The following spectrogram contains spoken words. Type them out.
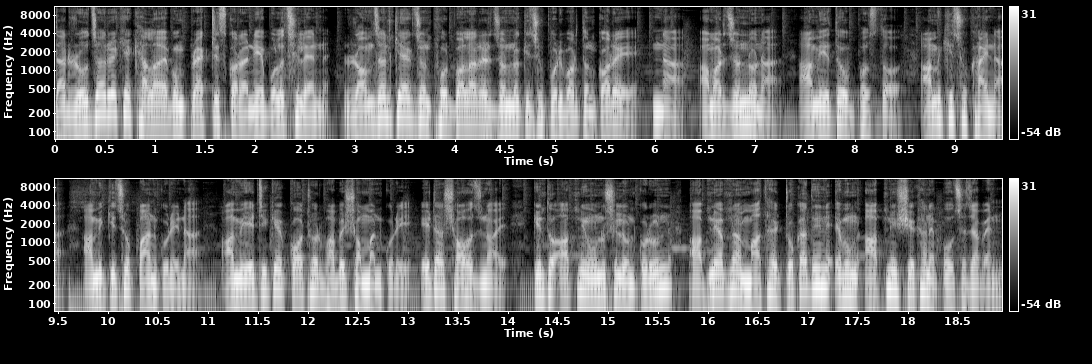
তার রোজা রেখে খেলা এবং প্র্যাকটিস করা নিয়ে বলেছিলেন, রমজান কি একজন ফুটবলারের জন্য কিছু পরিবর্তন করে? না, আমার জন্য না। আমি এতে অভ্যস্ত। আমি কিছু খাই না। আমি কিছু পান করি না। আমি এটিকে কঠোরভাবে সম্মান করি। এটা সহজ নয়। কিন্তু আপনি অনুশীলন করুন, আপনি আপনার মাথায় টোকা দিন এবং আপনি সেখানে পৌঁছে যাবেন।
